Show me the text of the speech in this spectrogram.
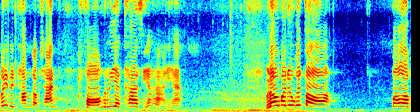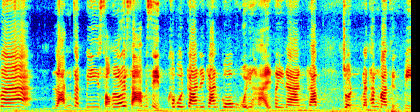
ไม่เป็นธรรมกับฉัน ฟ้องเรียกค่าเสียหายฮะเรามาดูกันต่อ ต่อมาหลังจากปี 2530 ขบวนการในการโกงหวยหายไปนานครับ จนกระทั่งมาถึงปี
